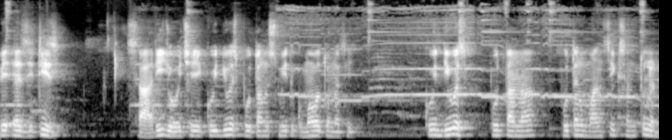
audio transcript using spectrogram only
એ એઝ ઇટ ઇઝ સારી જ હોય છે. એ કોઈ દિવસ પોતાનું સ્મિત ગુમાવતો નથી. કોઈ દિવસ પોતાના, પોતાનું માનસિક સંતુલન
